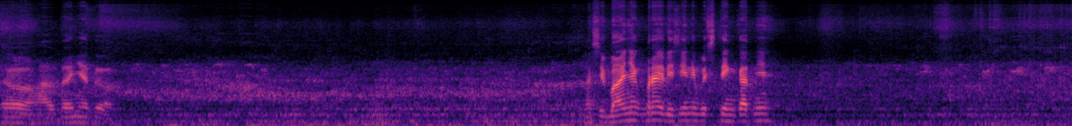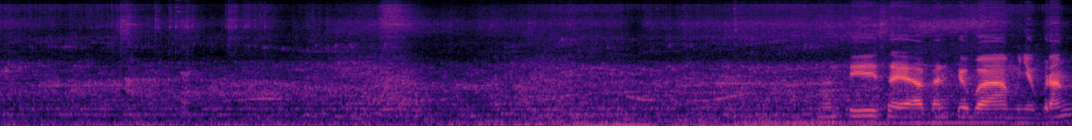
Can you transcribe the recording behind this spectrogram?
tuh haltenya tuh. Masih banyak bray di sini bis tingkatnya nanti saya akan coba menyeberang.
